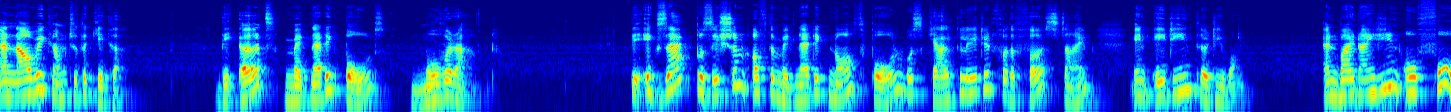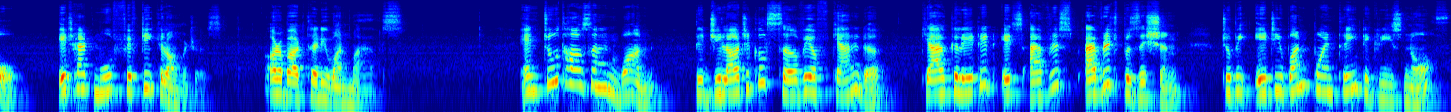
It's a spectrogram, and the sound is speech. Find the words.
And now we come to the kicker. The Earth's magnetic poles move around. The exact position of the magnetic North Pole was calculated for the first time in 1831. And by 1904, it had moved 50 kilometers, or about 31 miles. In 2001, the Geological Survey of Canada calculated its average, average position to be 81.3 degrees north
